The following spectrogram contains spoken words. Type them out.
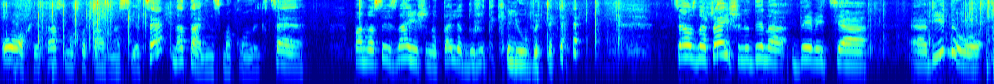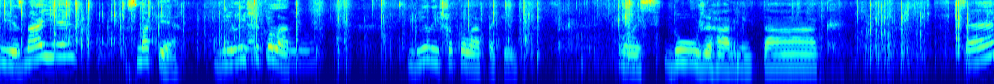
Ох, яка смакота в нас є. Це Наталін смаколик. Це пан Василь знає, що Наталя дуже таке любить. Це означає, що людина дивиться е, відео і знає смаки. Білий шоколад. Білий шоколад такий. Ось, дуже гарний. Так. Це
